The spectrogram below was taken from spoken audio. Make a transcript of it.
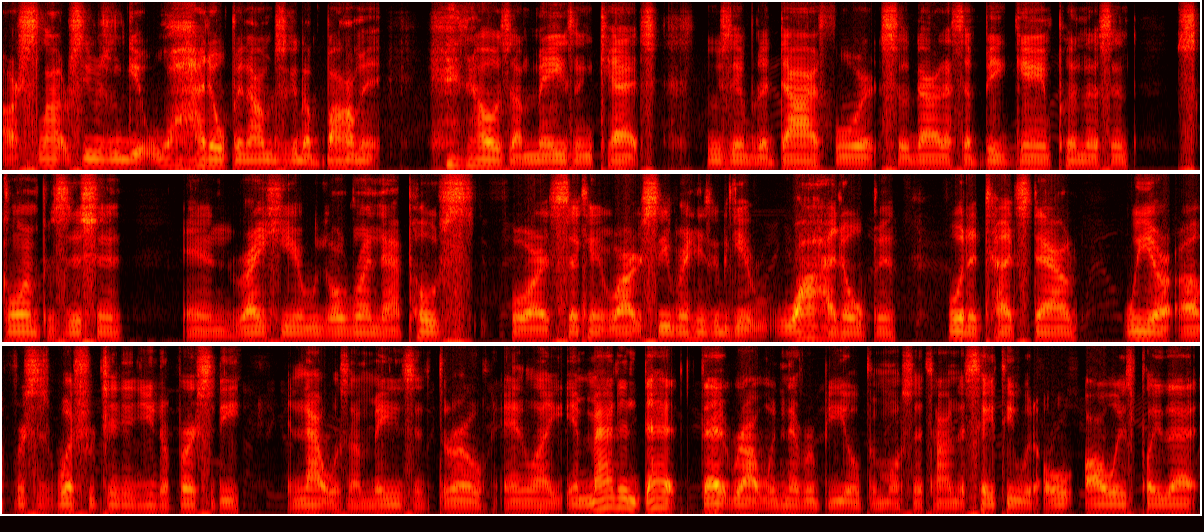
our slot receivers gonna get wide open. I'm just gonna bomb it. That was an amazing catch. He was able to dive for it. So now that's a big game, putting us in scoring position. And right here, we're going to run that post for our second wide receiver. And he's going to get wide open for the touchdown. We are up versus West Virginia University. And that was an amazing throw. And like imagine that that route would never be open most of the time. The safety would always play that.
